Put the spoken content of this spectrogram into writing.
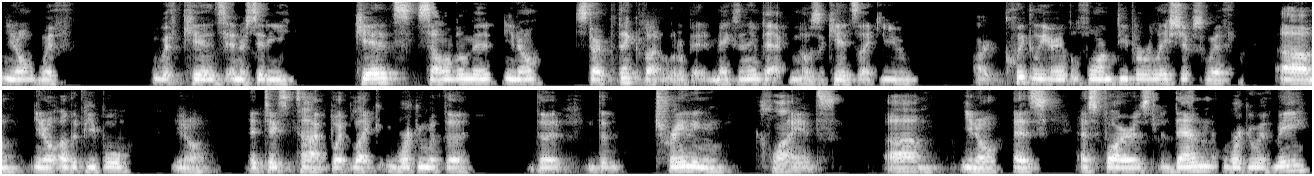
you know, with with kids, inner city kids, some of them, it, you know, start to think about it a little bit. It makes an impact. And those are kids like you are quickly are able to form deeper relationships with um, you know other people you know it takes time but like working with the the the training clients um, you know as as far as them working with me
